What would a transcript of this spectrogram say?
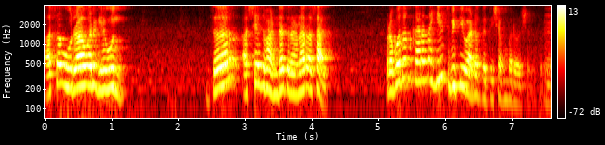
असं उरावर घेऊन जर असेच भांडत राहणार असाल प्रबोधनकारांना हीच भीती वाटत होती शंभर वर्षांपूर्वी.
